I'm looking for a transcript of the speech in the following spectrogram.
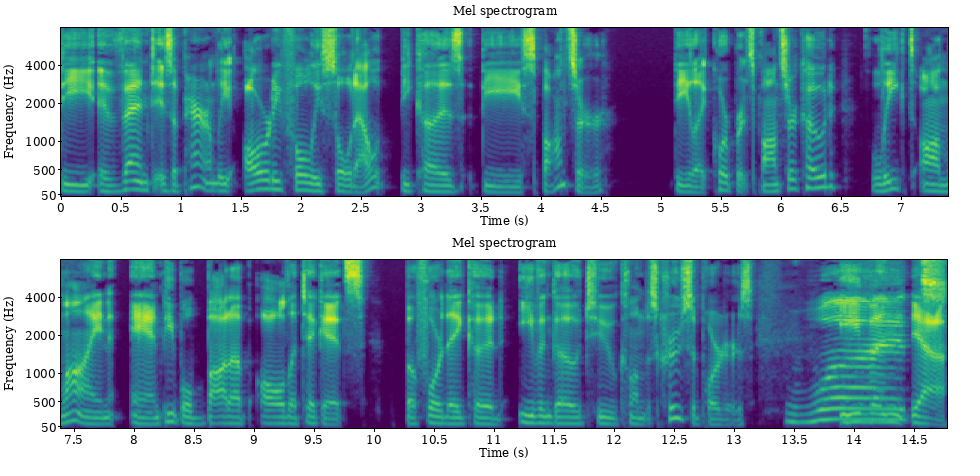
the event is apparently already fully sold out because the sponsor, the like corporate sponsor code, leaked online and people bought up all the tickets before they could even go to Columbus Crew supporters. What? Even yeah.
